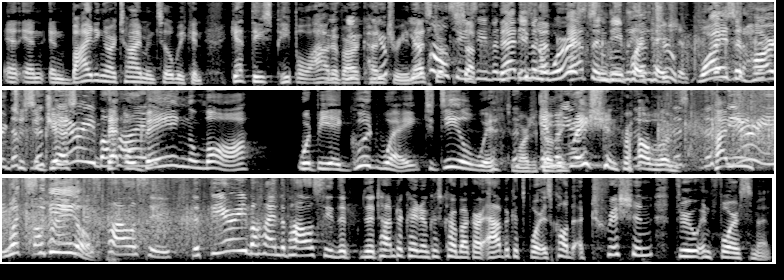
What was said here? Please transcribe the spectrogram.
and, and, and biding our time until we can get these people out of our country. Your, your That's policy is even, that even is worse than deportation. Untrue. Why the, is it hard the, to the, suggest that obeying the law would be a good way to deal with immigration problems. The, the, I mean, what's the deal? This policy, the theory behind the policy that, that Tom Tancredo and Chris Kobach are advocates for is called attrition through enforcement.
